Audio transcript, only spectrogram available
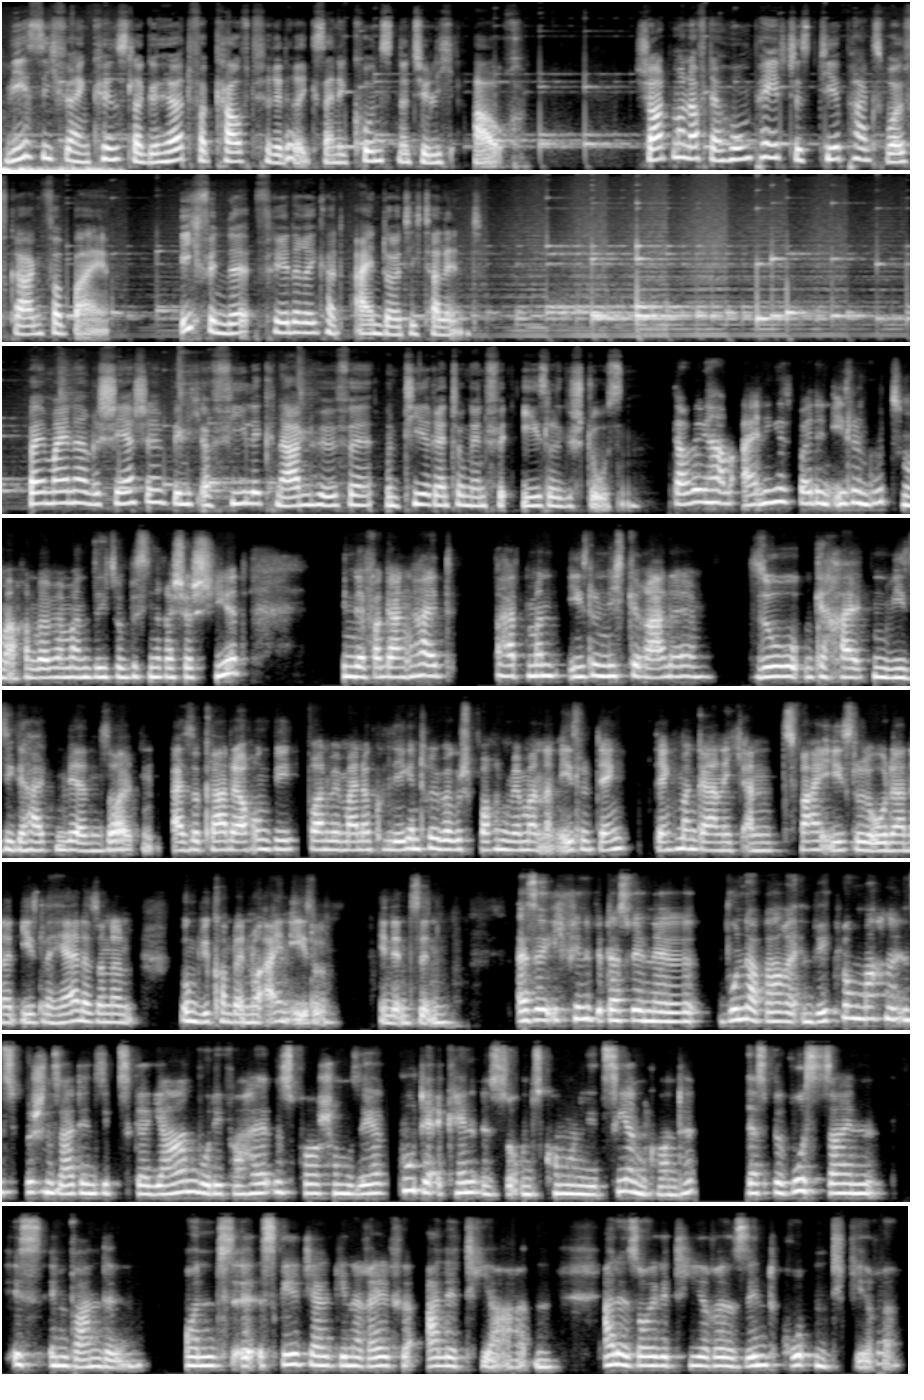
Wie es sich für einen Künstler gehört, verkauft Frederik seine Kunst natürlich auch. Schaut mal auf der Homepage des Tierparks Wolfgagen vorbei. Ich finde, Frederik hat eindeutig Talent. Bei meiner Recherche bin ich auf viele Gnadenhöfe und Tierrettungen für Esel gestoßen. Ich glaube, wir haben einiges bei den Eseln gut zu machen, weil wenn man sich so ein bisschen recherchiert, in der Vergangenheit hat man Esel nicht gerade so gehalten, wie sie gehalten werden sollten. Also gerade auch irgendwie, vorhin mit meiner Kollegin drüber gesprochen, wenn man an Esel denkt, denkt man gar nicht an zwei Esel oder an eine Eselherde, sondern irgendwie kommt dann nur ein Esel in den Sinn. Also ich finde, dass wir eine wunderbare Entwicklung machen inzwischen seit den 70er Jahren, wo die Verhaltensforschung sehr gute Erkenntnisse uns kommunizieren konnte. Das Bewusstsein ist im Wandel. Und äh, es gilt ja generell für alle Tierarten. Alle Säugetiere sind Gruppentiere.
